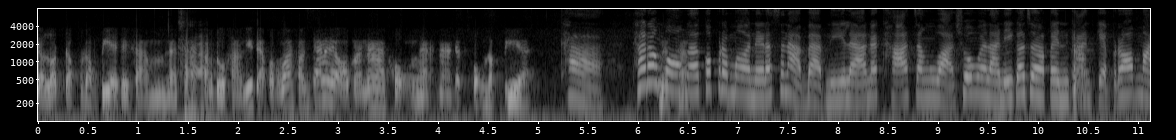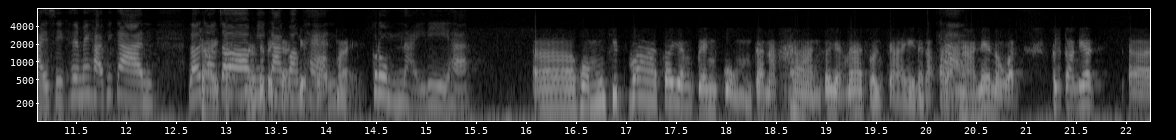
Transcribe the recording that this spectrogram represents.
จะลดดอกดอกเบี้ยด้วยซ้ำนะครับครับ ต้องดูคราวนี้แต่ผมว่าเขาจะออกมาหน้าคงฮะน่าจะคงดอกเบี้ยค่ะ ถ้าเรามองนะครับแล้วก็ประเมินในลักษณะแบบนี้แล้วนะคะ จังหวะช่วงเวลานี้ก็จะเป็นการเก็บรอบใหม่สิใช่ไหมคะพี่การแล้วเราจะมีการวางแผนกลุ่มไหนดีคะเอ่อผมคิดว่าก็ยังเป็นกลุ่มธนาคารก็ยังน่าสนใจนะครับค่ะพลังงานแน่นอนคือตอนเนี้ยเอ่อ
